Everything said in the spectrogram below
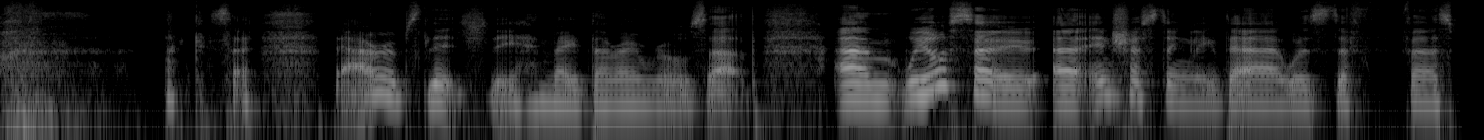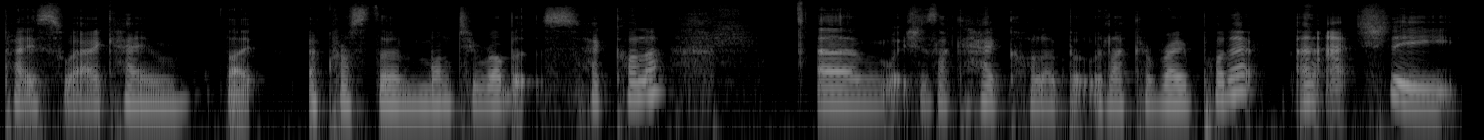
like I said, the Arabs literally made their own rules up. Um, we also, uh, interestingly, there was the first place where I came like across the Monty Roberts head collar um, which is like a head collar but with like a rope on it. And actually,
